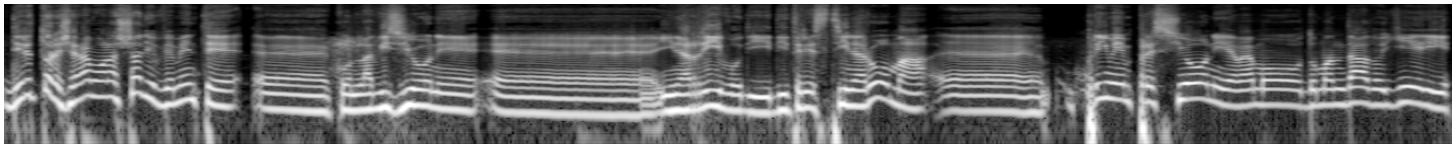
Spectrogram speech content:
direttore, ci eravamo lasciati ovviamente eh, con la visione eh, in arrivo di, di Triestina Roma. Eh, prime impressioni, avevamo domandato ieri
